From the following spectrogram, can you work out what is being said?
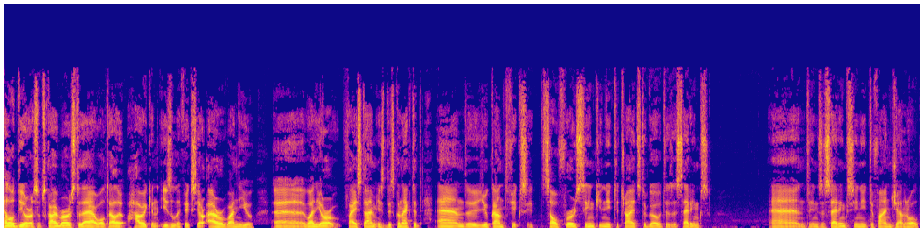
Hello dear subscribers, today I will tell you how you can easily fix your error when you uh, when your FaceTime is disconnected and uh, you can't fix it. So first thing you need to try is to go to the settings. And in the settings you need to find general.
